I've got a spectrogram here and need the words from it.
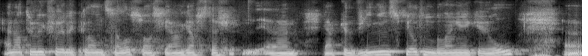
En natuurlijk voor de klant zelf, zoals je aangaf, Stef, uh, ja, convenience speelt een belangrijke rol. Uh,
